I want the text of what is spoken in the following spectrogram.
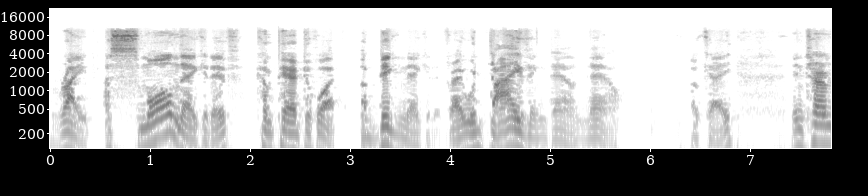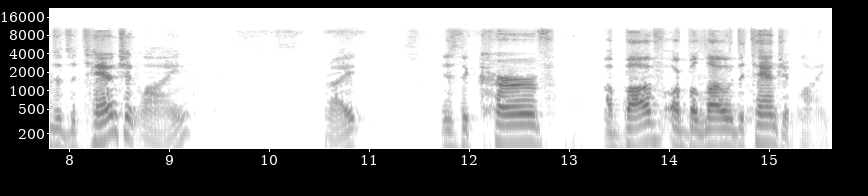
Right, a small negative compared to what? A big negative, right? We're diving down now, okay? In terms of the tangent line, right, is the curve above or below the tangent line?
